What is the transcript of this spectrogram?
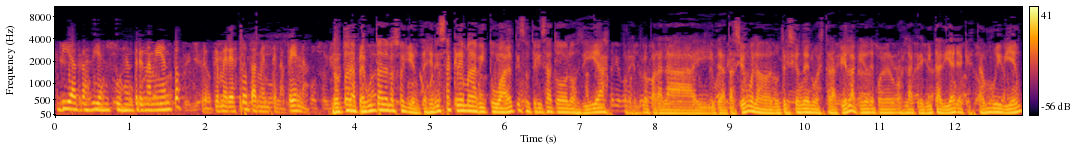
día tras día en sus entrenamientos, creo que merece totalmente la pena. Doctora, pregunta de los oyentes. En esa crema habitual que se utiliza todos los días, por ejemplo, para la hidratación o la nutrición de nuestra piel, aquello de ponernos la cremita diaria, que está muy bien,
